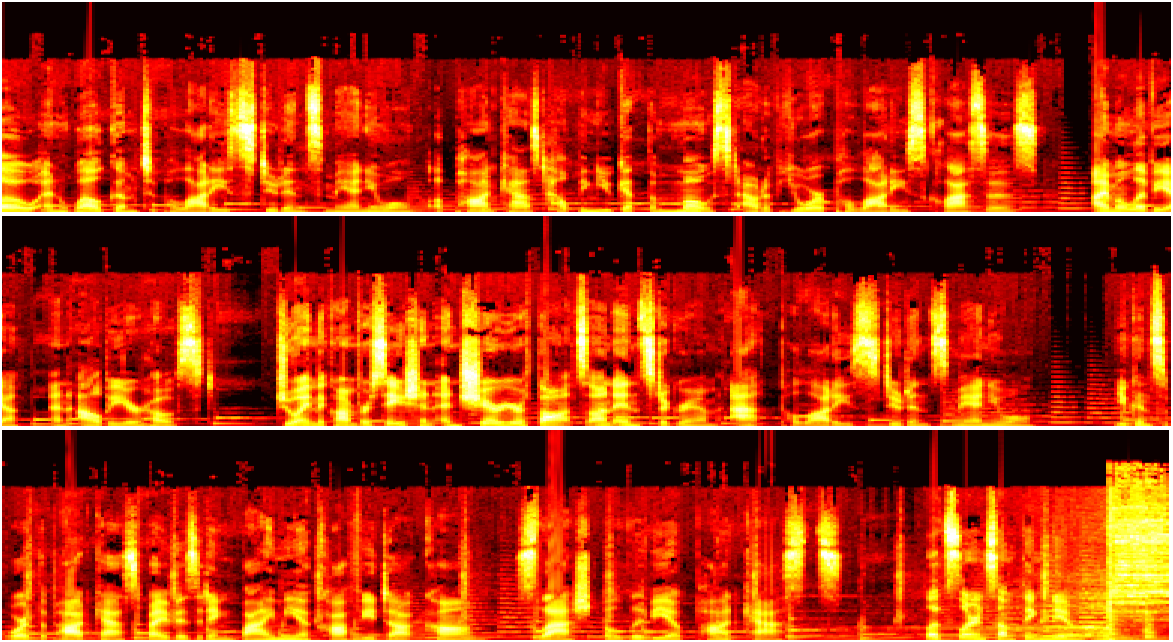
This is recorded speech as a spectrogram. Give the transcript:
Hello, and welcome to Pilates Students Manual, a podcast helping you get the most out of your Pilates classes. I'm Olivia, and I'll be your host. Join the conversation and share your thoughts on Instagram at Pilates Students Manual. You can support the podcast by visiting buymeacoffee.com slash Olivia Podcasts. Let's learn something new.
